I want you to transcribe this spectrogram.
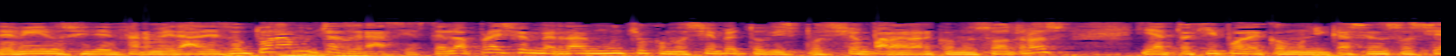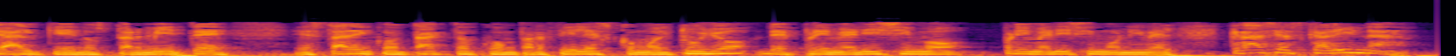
virus y de enfermedades. Doctora, muchas gracias. Te lo aprecio en verdad mucho, como siempre, tu disposición para hablar con nosotros y a tu equipo de comunicación social que nos permite estar en contacto con perfiles como el tuyo de primerísimo, primerísimo nivel. Gracias, Karina.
